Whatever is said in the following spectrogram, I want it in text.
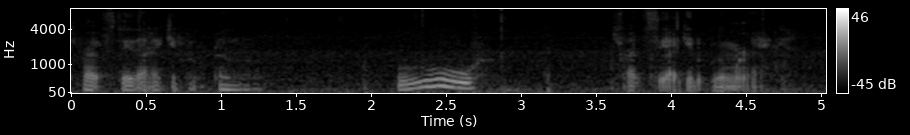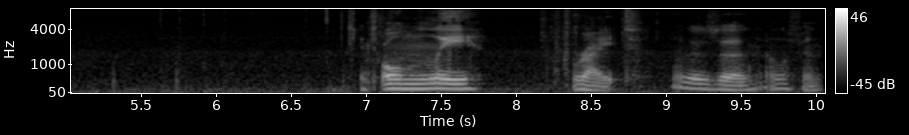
it's rightfully that I get a Ooh. It's rightfully I get a boomerang. It's only right. Oh, there's an elephant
